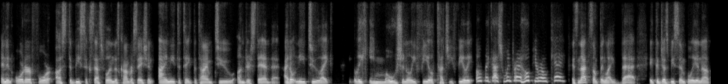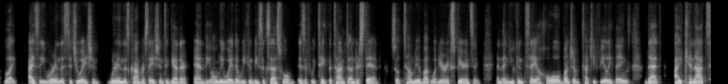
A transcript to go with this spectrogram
And in order for us to be successful in this conversation, I need to take the time to understand that. I don't need to like like emotionally feel touchy feely. Oh my gosh, Winter, I hope you're okay. It's not something like that. It could just be simply enough like I see we're in this situation, we're in this conversation together, and the only way that we can be successful is if we take the time to understand. So tell me about what you're experiencing. And then you can say a whole bunch of touchy feely things that I cannot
